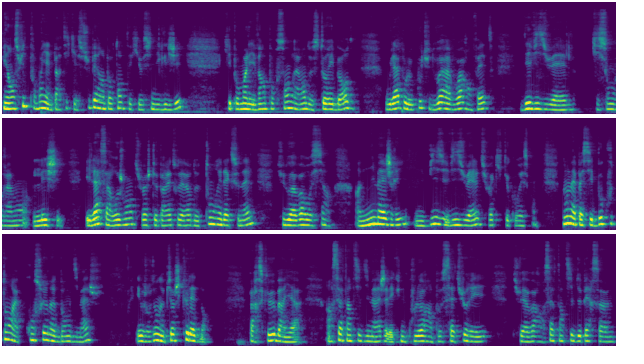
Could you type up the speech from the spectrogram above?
Et ensuite, pour moi, il y a une partie qui est super importante et qui est aussi négligée, qui est pour moi les 20% vraiment de storyboard, où là, pour le coup, tu dois avoir en fait des visuels qui sont vraiment léchés. Et là, ça rejoint, tu vois, je te parlais tout à l'heure de ton rédactionnel, tu dois avoir aussi un, imagerie, une visuelle, tu vois, qui te correspond. Nous, on a passé beaucoup de temps à construire notre banque d'images. Et aujourd'hui, on ne pioche que là-dedans. Parce que ben il y a un certain type d'image avec une couleur un peu saturée, tu vas avoir un certain type de personne.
